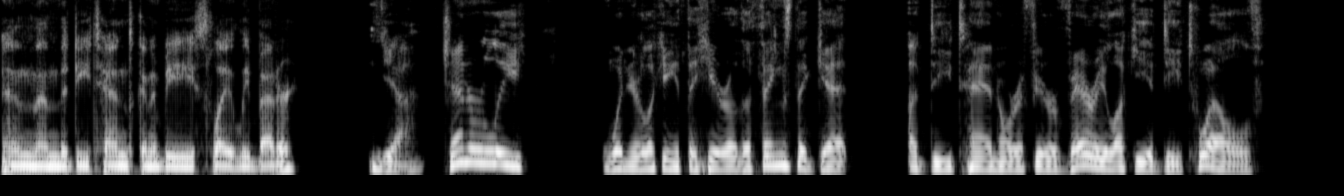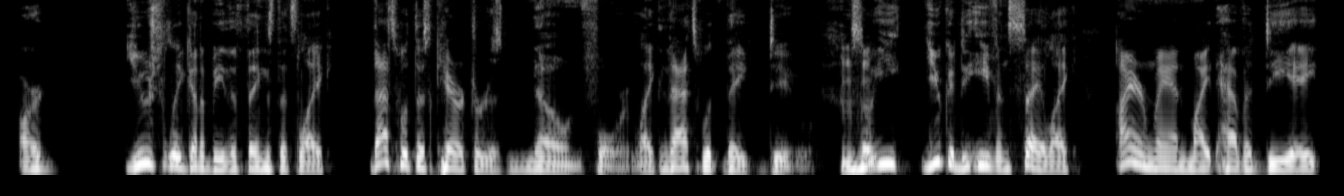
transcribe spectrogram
and then the D 10 is gonna be slightly better. Yeah. Generally, when you're looking at the hero, the things that get a D10 or if you're very lucky, a D12 are usually going to be the things that's like, that's what this character is known for. Like, that's what they do. So e- you could even say, like, Iron Man might have a D8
